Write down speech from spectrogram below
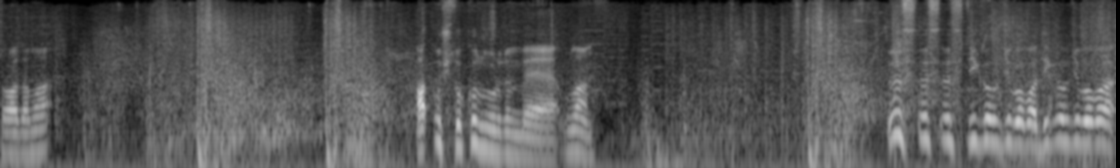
Şu adama 69 vurdum be ulan. Üf üf üf Diggle'cı baba Diggle'cı baba.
